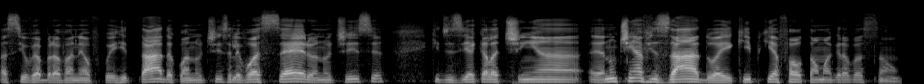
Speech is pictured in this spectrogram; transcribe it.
a Silvia Bravanel ficou irritada com a notícia, levou a sério a notícia, que dizia que ela tinha, eh, não tinha avisado a equipe que ia faltar uma gravação.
